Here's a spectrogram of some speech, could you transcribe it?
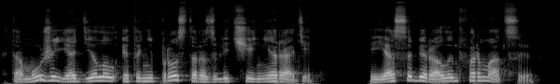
К тому же я делал это не просто развлечение ради. Я собирал информацию.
